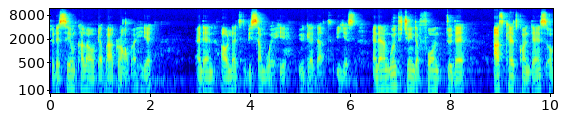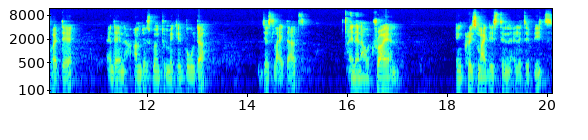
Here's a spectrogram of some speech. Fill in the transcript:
to the same color of the background over here. And then i'll let it be somewhere here. You get that? Yes. And then i'm going to change the font to the ASCII condensed over there. And then i'm just going to make it bolder just like that. And then i'll try and increase my distance a little bit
